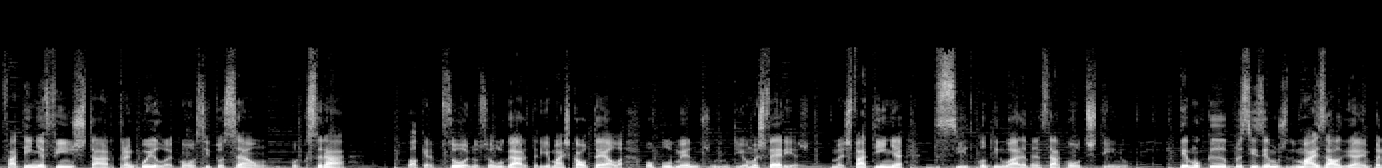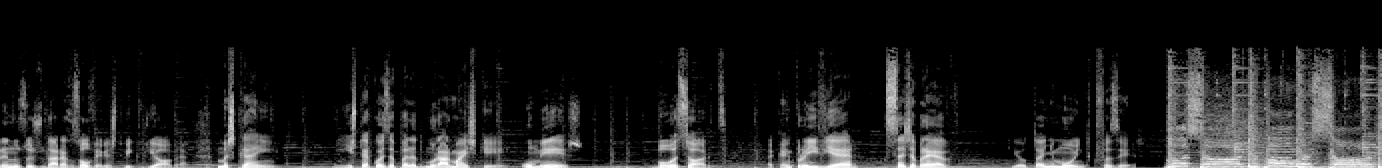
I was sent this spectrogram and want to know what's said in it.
Fatinha finge estar tranquila com a situação, porque será? Qualquer pessoa no seu lugar teria mais cautela, ou pelo menos metia umas férias. Mas Fatinha decide continuar a dançar com o destino. Temo que precisemos de mais alguém para nos ajudar a resolver este bico de obra. Mas quem? Isto é coisa para demorar mais quê? Um mês? Boa sorte. A quem por aí vier, que seja breve, que eu tenho muito que fazer. Boa sorte, boa sorte,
